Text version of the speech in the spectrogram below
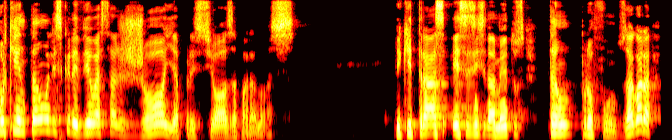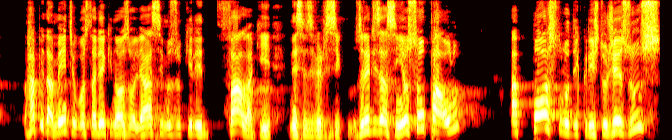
porque então ele escreveu essa joia preciosa para nós e que traz esses ensinamentos tão profundos. Agora, rapidamente eu gostaria que nós olhássemos o que ele fala aqui nesses versículos. Ele diz assim: Eu sou Paulo, apóstolo de Cristo Jesus,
